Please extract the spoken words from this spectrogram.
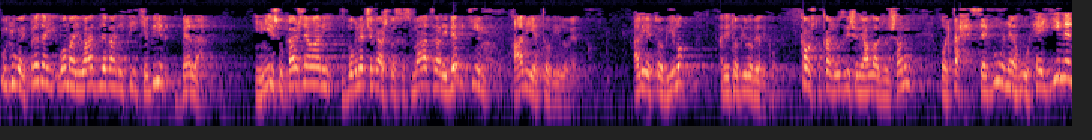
U drugoj predaji, oma ju adlevani fi kebir bela. I nisu kažnjavani zbog nečega što su smatrali velikim, ali je to bilo veliko. Ali je to bilo, ali je to bilo veliko. Kao što kaže uzvišeni Allah Đelšanu, o هَيِّنًا hejinen,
